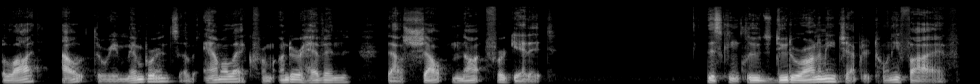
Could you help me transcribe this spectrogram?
blot out the remembrance of Amalek from under heaven, thou shalt not forget it. This concludes Deuteronomy chapter 25.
